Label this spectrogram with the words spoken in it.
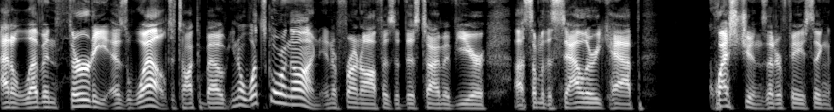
at 11:30 as well to talk about you know what's going on in a front office at this time of year, uh, some of the salary cap questions that are facing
